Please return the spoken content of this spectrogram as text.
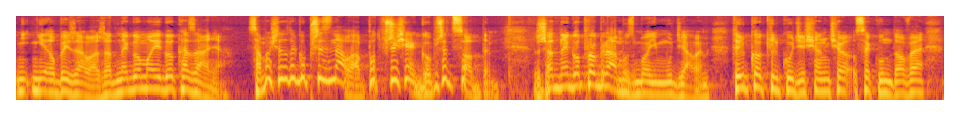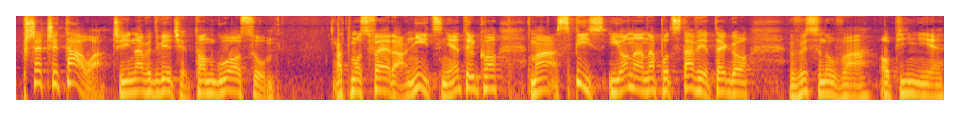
nie, nie obejrzała żadnego mojego kazania. Sama się do tego przyznała, pod przysięgą, przed sądem. Żadnego programu z moim udziałem. Tylko kilkudziesięciosekundowe przeczytała, czyli nawet wiecie, ton głosu, atmosfera, nic, nie? Tylko ma spis i ona na podstawie tego wysnuwa opinię,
